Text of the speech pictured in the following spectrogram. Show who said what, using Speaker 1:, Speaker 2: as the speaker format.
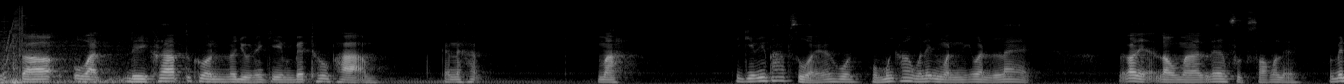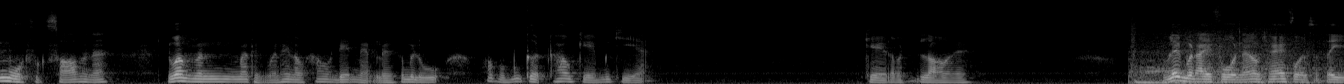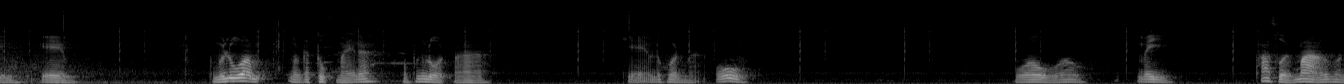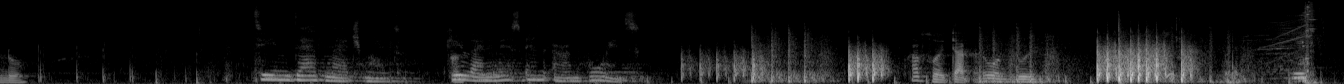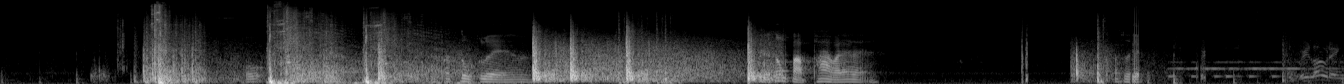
Speaker 1: สวัสดีครับทุกคนเราอยู่ในเกม Battle Palm กันนะครับ มาเป็นเกมที่ภาพสวยนะคุณผมเพิ่งเข้ามาเล่นวันนี้วันแรก แล้วก็เนี่ยเรามาเริ่มฝึกซ้อมกันเลย มันเป็นโหมดฝึกซ้อมนะหรือว่ามันมาถึงมันให้เราเข้าเดนแมทเลยก็ไม่รู้ เพราะผมเพิ่งเกิดเข้าเกมเมื่อกี้อะโอเคเรามาลองเลย ผมเล่นบน iPhone นะผมใช้ iPhone สตรีมเกม ผมไม่รู้ว่ามันกระตุกไหมนะ ผมเพิ่งโหลดมา โอเคทุกคนมา โอ้ว้าวว้าวไม่ภาพสวยมากทุกคนดู
Speaker 2: Team Deathmatch mode. Kill enemies and earn points.
Speaker 1: ภาพสวยจัดนะทุกคนดูดิโอ้กระ ตุกเลยนะเดี๋ยวต้องปรับภาพไว้แล้วแหละภาพสวย
Speaker 3: Reloading.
